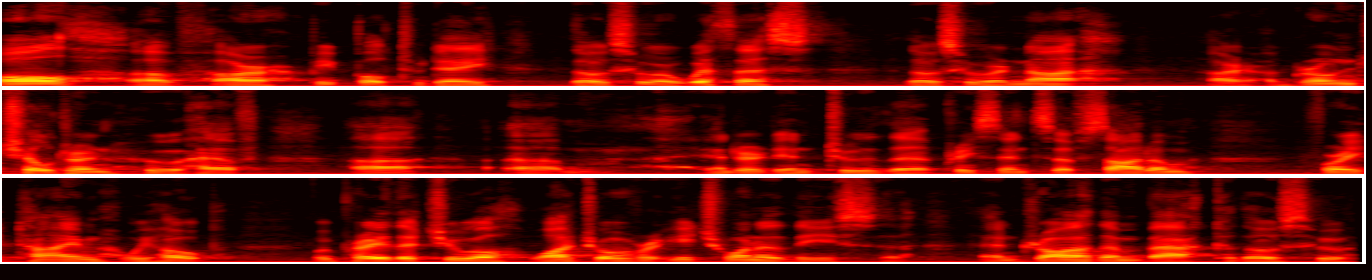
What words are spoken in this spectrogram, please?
all of our people today, those who are with us, those who are not, are grown children who have uh, um, entered into the precincts of Sodom for a time, we hope. We pray that you will watch over each one of these uh, and draw them back, to those who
